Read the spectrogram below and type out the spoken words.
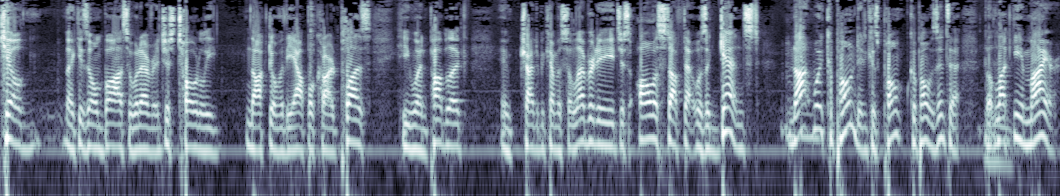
killed like his own boss or whatever. It just totally knocked over the apple cart. Plus, he went public and tried to become a celebrity. Just all the stuff that was against not mm-hmm. what Capone did because Capone was into that, but mm-hmm. Lucky and Meyer.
